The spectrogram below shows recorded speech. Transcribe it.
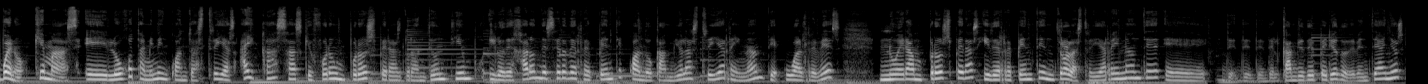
Bueno, ¿qué más? Eh, luego también en cuanto a estrellas, hay casas que fueron prósperas durante un tiempo y lo dejaron de ser de repente cuando cambió la estrella reinante, o al revés, no eran prósperas y de repente entró la estrella reinante eh, del cambio de periodo de 20 años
